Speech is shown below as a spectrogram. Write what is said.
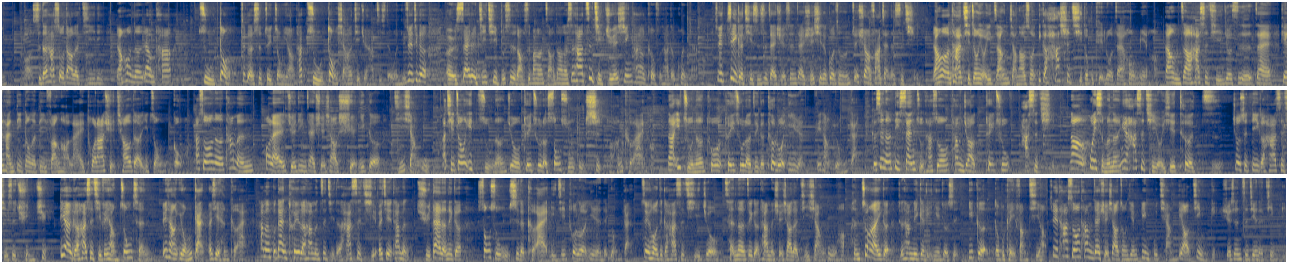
哦，使得他受到了激励，然后呢，让他主动，这个是最重要。他主动想要解决他自己的问题。所以这个耳塞的机器不是老师帮他找到的，是他自己决心，他要克服他的困难。所以这个其实是在学生在学习的过程中最需要发展的事情。然后他其中有一章讲到说，一个哈士奇都不可以落在后面哈。当然我们知道哈士奇就是在天寒地冻的地方哈来拖拉雪橇的一种狗。他说呢，他们后来决定在学校选一个吉祥物，那其中一组呢就推出了松鼠武士啊，很可爱哈。那一组呢推推出了这个特洛伊人。非常勇敢，可是呢，第三组他说他们就要推出哈士奇，那为什么呢？因为哈士奇有一些特质，就是第一个哈士奇是群聚，第二个哈士奇非常忠诚、非常勇敢，而且很可爱。他们不但推了他们自己的哈士奇，而且他们取代了那个。松鼠武士的可爱，以及托洛伊人的勇敢，最后这个哈士奇就成了这个他们学校的吉祥物哈。很重要一个就是他们的一个理念，就是一个都不可以放弃哈。所以他说他们在学校中间并不强调竞比，学生之间的竞比。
